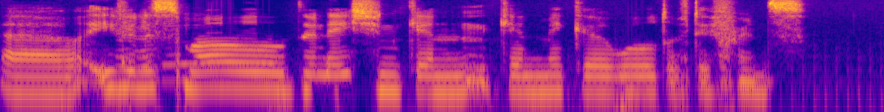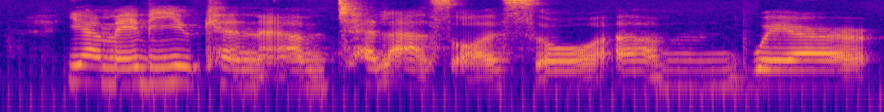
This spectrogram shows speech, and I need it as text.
Uh, even a small donation can can make a world of difference. Yeah, maybe you can um, tell us also um, where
